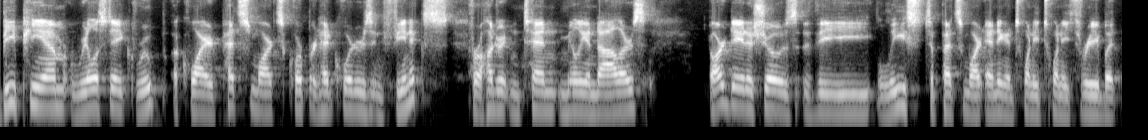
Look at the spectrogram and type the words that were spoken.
BPM Real Estate Group acquired PetSmart's corporate headquarters in Phoenix for $110 million. Our data shows the lease to PetSmart ending in 2023, but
